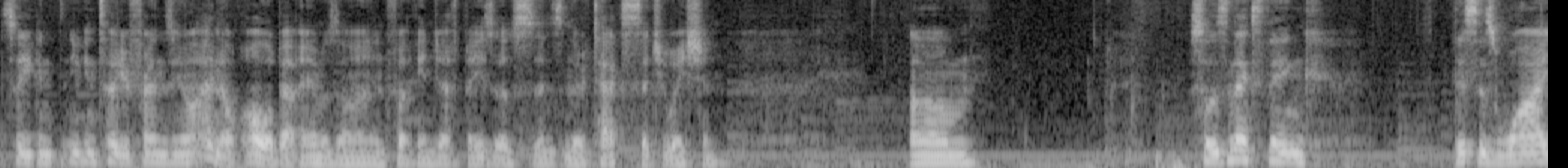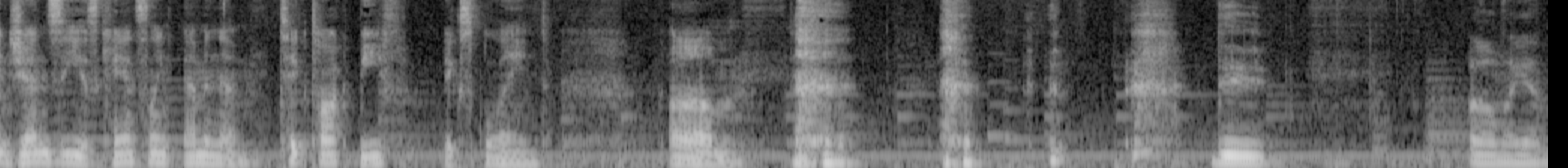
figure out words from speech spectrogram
So you can you can tell your friends, you know, I know all about Amazon and fucking Jeff Bezos and their tax situation. Um. So this next thing, this is why Gen Z is canceling Eminem. TikTok beef explained. Um. Dude. Oh my god.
